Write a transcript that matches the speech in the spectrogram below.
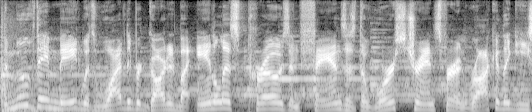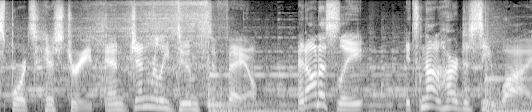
The move they made was widely regarded by analysts, pros, and fans as the worst transfer in Rocket League esports history, and generally doomed to fail. And honestly, it's not hard to see why.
